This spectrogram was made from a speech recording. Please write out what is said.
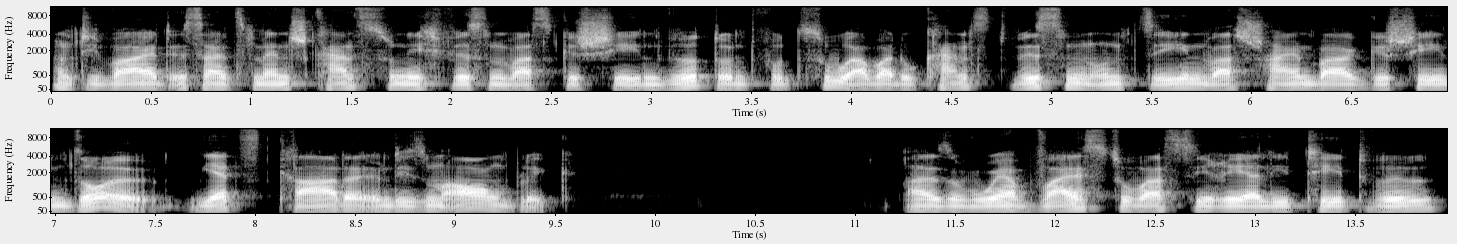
Und die Wahrheit ist, als Mensch kannst du nicht wissen, was geschehen wird und wozu, aber du kannst wissen und sehen, was scheinbar geschehen soll. Jetzt gerade in diesem Augenblick. Also woher weißt du, was die Realität will,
